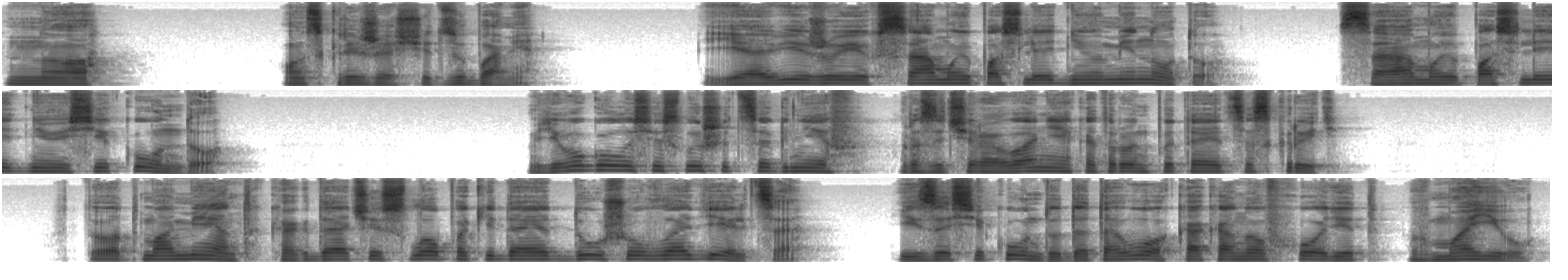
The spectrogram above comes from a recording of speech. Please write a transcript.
но...» Он скрежещет зубами. «Я вижу их самую последнюю минуту, самую последнюю секунду». В его голосе слышится гнев, разочарование, которое он пытается скрыть. Тот момент, когда число покидает душу владельца, и за секунду до того, как оно входит в мою.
